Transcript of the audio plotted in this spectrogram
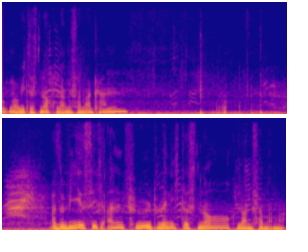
Gucken, ob ich das noch langsamer kann. Also wie es sich anfühlt, wenn ich das noch langsamer mache.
